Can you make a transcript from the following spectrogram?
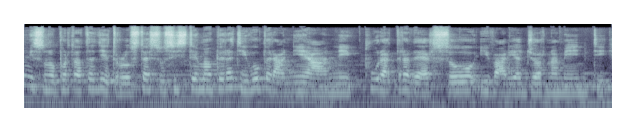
mi sono portata dietro lo stesso sistema operativo per anni e anni, pur attraverso i vari aggiornamenti.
